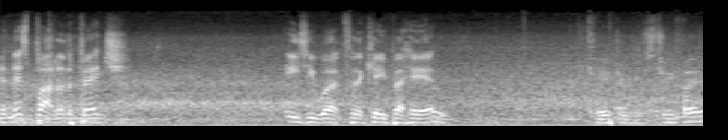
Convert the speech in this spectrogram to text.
in this part of the pitch. Easy work for the keeper here. Character of Street Fighter?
